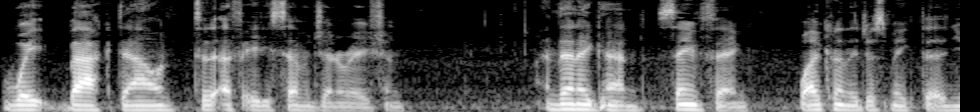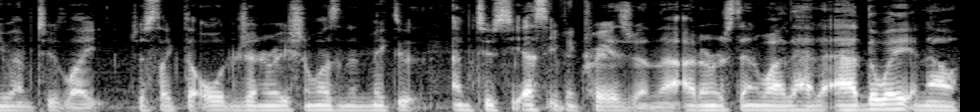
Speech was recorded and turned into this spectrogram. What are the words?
weight back down to the F87 generation. And then again, same thing. Why couldn't they just make the new M2 light, just like the older generation was, and then make the M2CS even crazier than that? I don't understand why they had to add the weight, and now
